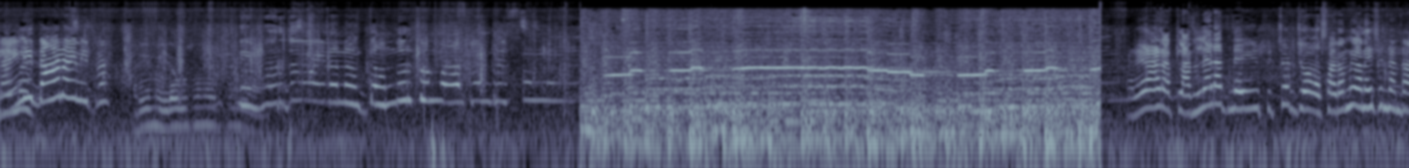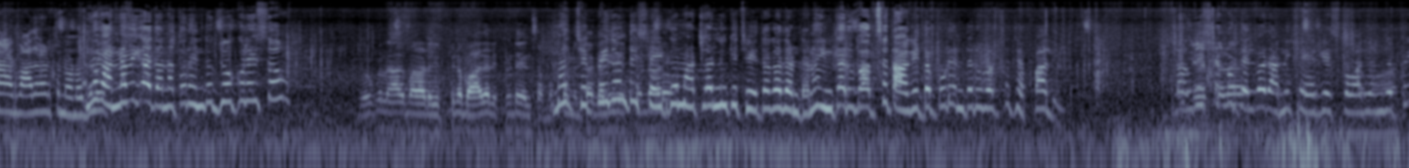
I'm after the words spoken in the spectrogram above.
నైని దా నైని ఇట్రా అరే మీద కూర్చొని ఏడుస్తుంది. ఎవరితో అయినా నాకు అందరితో మాట్లాడిస్తుంది అరే ఆడు అట్లా అనలేడు అట్లా ఈ పిచ్చోడు సడన్గా అనేసిండంట ఆడు బాధపడుతున్నాడు నువ్వు అన్నవి కదా నాతో ఎందుకు జోకులు వేస్తావు మరి చెప్పేది ఉంటే స్ట్రైట్గా మాట్లాడడానికి చేత కదంటానా? ఇంత రుబాబ్స తాగేటప్పుడు ఎంత రుబాబ్స చెప్పాలి? లవ్ చేసేటప్పుడు తెలియదు అన్ని షేర్ చేసుకోవాలి అని చెప్పి.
